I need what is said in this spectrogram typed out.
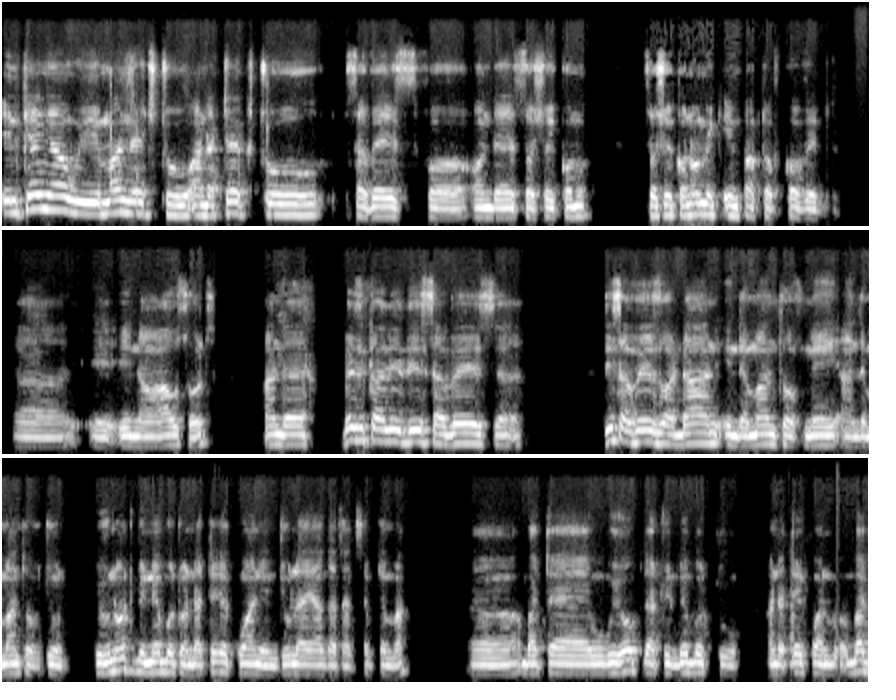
In Kenya, we managed to undertake two surveys for on the socio-economic socio impact of COVID uh, in our households. And uh, basically, these surveys, uh, these surveys were done in the month of May and the month of June. We've not been able to undertake one in July, August, and September, uh, but uh, we hope that we'll be able to undertake one. But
